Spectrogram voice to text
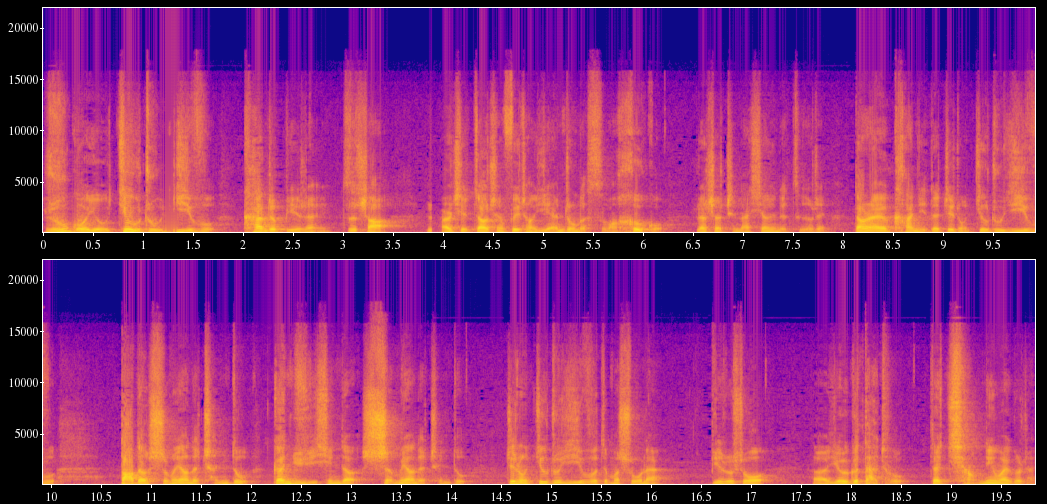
如果有救助义务，看着别人自杀，而且造成非常严重的死亡后果。那是要承担相应的责任，当然要看你的这种救助义务大到什么样的程度，该履行到什么样的程度。这种救助义务怎么说呢？比如说，呃，有一个歹徒在抢另外一个人，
